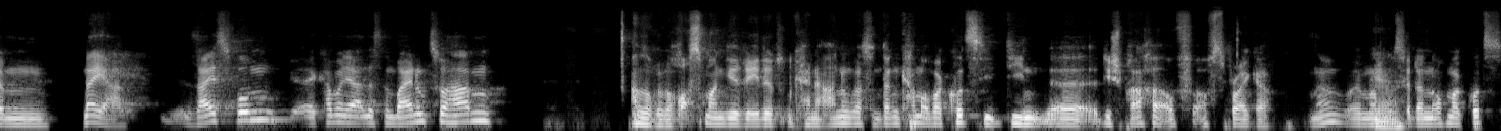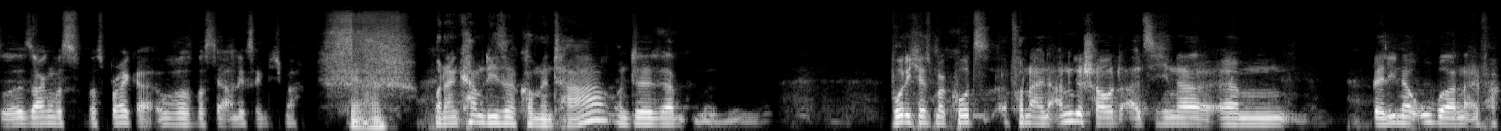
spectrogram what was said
Ähm, naja, sei es drum, äh, kann man ja alles eine Meinung zu haben also auch über Rossmann geredet und keine Ahnung was. Und dann kam aber kurz die, die, äh, die Sprache auf, auf Spriker. Ne? Weil man ja. muss ja dann auch mal kurz äh, sagen, was, was Spriker, was, was der Alex eigentlich macht. Ja. Und dann kam dieser Kommentar und äh, da wurde ich erst mal kurz von allen angeschaut, als ich in der ähm, Berliner U-Bahn einfach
